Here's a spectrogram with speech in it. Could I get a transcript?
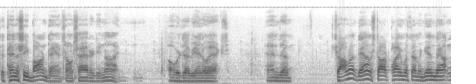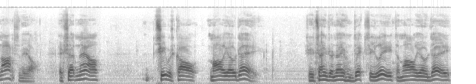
the Tennessee Barn Dance on Saturday night over WNOX. And uh, so I went down and started playing with them again down in Knoxville. Except now, she was called Molly O'Day. She changed her name from Dixie Lee to Molly O'Day,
